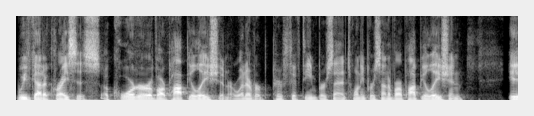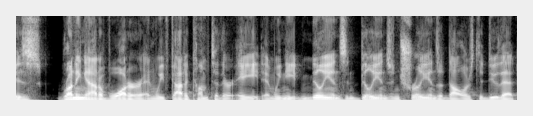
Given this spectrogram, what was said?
We've got a crisis. A quarter of our population, or whatever, 15%, 20% of our population is running out of water and we've got to come to their aid. And we need millions and billions and trillions of dollars to do that.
